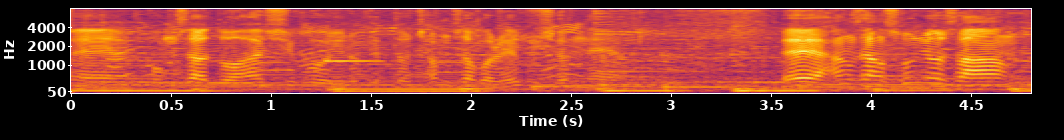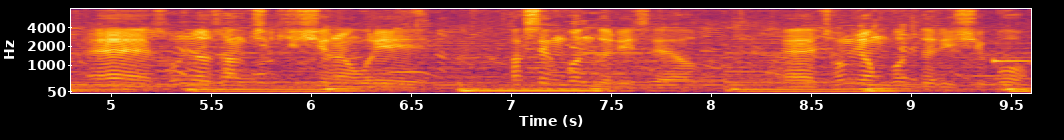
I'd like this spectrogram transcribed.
예, 봉사도 하시고 이렇게 또 참석을 해주셨네요. 예, 항상 소녀상 예, 소녀상 지키시는 우리 학생분들이세요. 예, 청년분들이시고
